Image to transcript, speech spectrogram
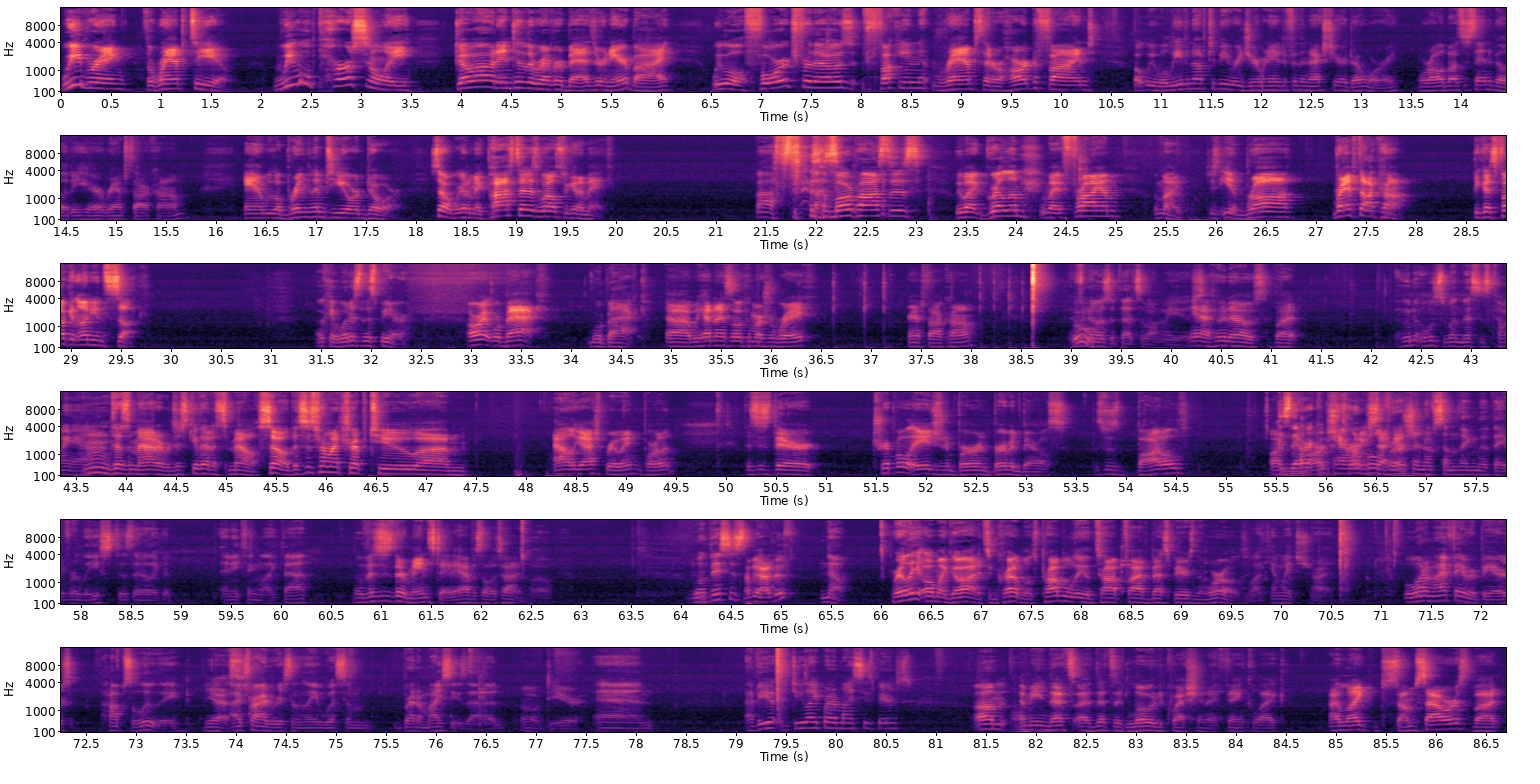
We bring the ramp to you. We will personally go out into the riverbeds or nearby. We will forage for those fucking ramps that are hard to find, but we will leave enough to be regerminated for the next year. Don't worry. We're all about sustainability here at ramps.com. And we will bring them to your door. So we're going to make pastas. What else are we're going to make? Pastas. More pastas. We might grill them. We might fry them. We might just eat them raw. Ramps.com. Because fucking onions suck. okay, what is this beer? All right, we're back. We're back. Uh, we had a nice little commercial break. Ramps.com. Who Ooh. knows if that's the one we use? Yeah, who knows? But Who knows when this is coming out? mm, doesn't matter. But just give that a smell. So this is from my trip to um, Allagash Brewing, Portland. This is their triple aged and burned bourbon barrels. This was bottled. On Is there March a comparable 22nd. version of something that they've released? Is there like a anything like that? Well, this is their mainstay. They have this all the time. Oh. Well, hmm. this is Have you had this? no. Really? Oh my god, it's incredible. It's probably the top five best beers in the world. Well, I can't wait to try it. Well, one of my favorite beers, Absolutely, Yes. I tried recently with some Brettanomyces added. oh dear. And have you? Do you like Brettanomyces beers? Um, I mean that's a, that's a loaded question. I think like I like some sours, but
